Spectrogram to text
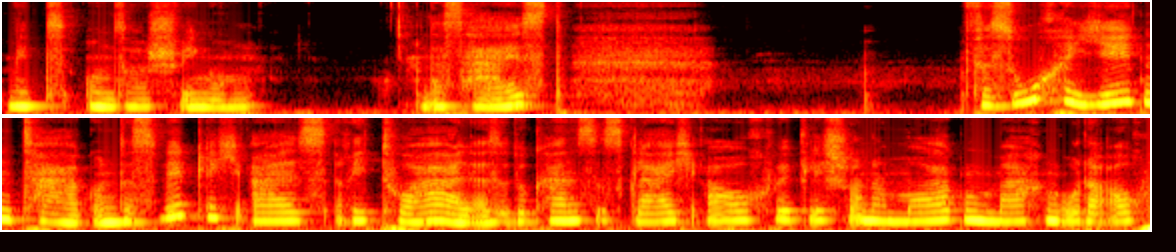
mit unserer Schwingung. Das heißt, versuche jeden Tag und das wirklich als Ritual, also du kannst es gleich auch wirklich schon am Morgen machen oder auch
